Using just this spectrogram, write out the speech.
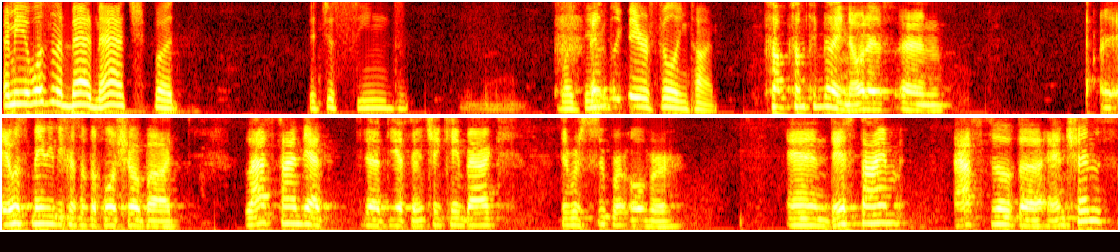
I mean it wasn't a bad match, but it just seemed like they And- like they were filling time. Some, something that I noticed, and it was maybe because of the whole show, but last time that, that the Ascension came back, they were super over. And this time, after the entrance,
